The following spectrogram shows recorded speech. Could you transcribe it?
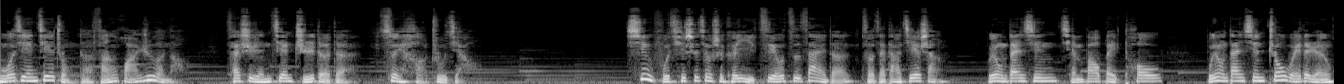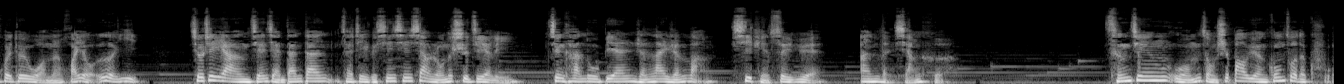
摩肩接踵的繁华热闹，才是人间值得的最好注脚。幸福其实就是可以自由自在的走在大街上，不用担心钱包被偷，不用担心周围的人会对我们怀有恶意，就这样简简单单在这个欣欣向荣的世界里，静看路边人来人往，细品岁月安稳祥和。曾经我们总是抱怨工作的苦，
